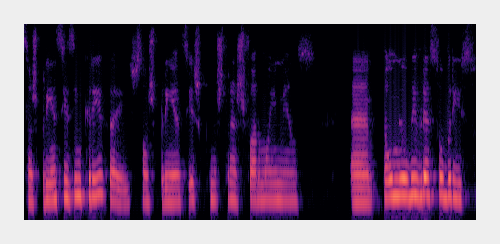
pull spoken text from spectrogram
são experiências incríveis, são experiências que nos transformam imenso. então, o meu livro é sobre isso.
